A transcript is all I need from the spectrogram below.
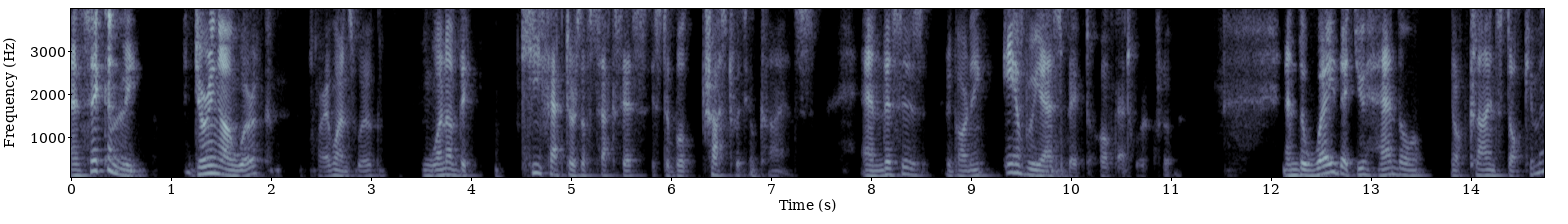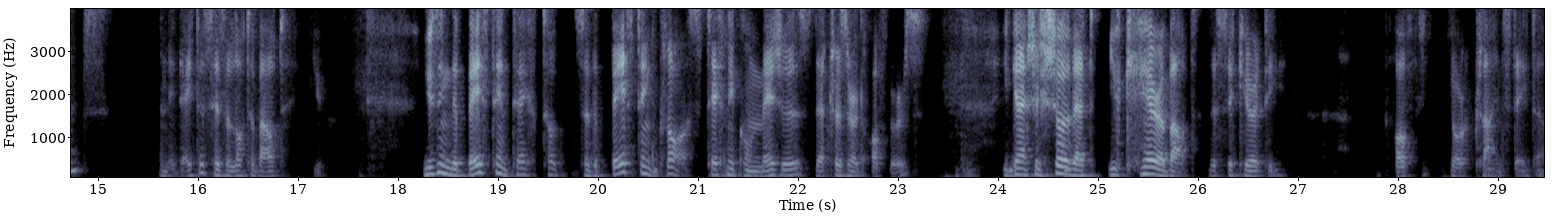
And secondly, during our work, or everyone's work, one of the key factors of success is to build trust with your clients. And this is regarding every aspect of that workflow. And the way that you handle your client's documents and the data says a lot about you. Using the best in tech, so the best in class technical measures that Tresorit offers, you can actually show that you care about the security of your client's data.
